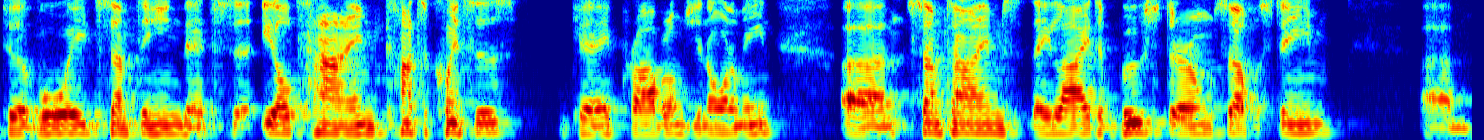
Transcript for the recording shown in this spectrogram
to avoid something that's uh, ill-timed, consequences, okay, problems, you know what I mean? Um, sometimes they lie to boost their own self-esteem. Um,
